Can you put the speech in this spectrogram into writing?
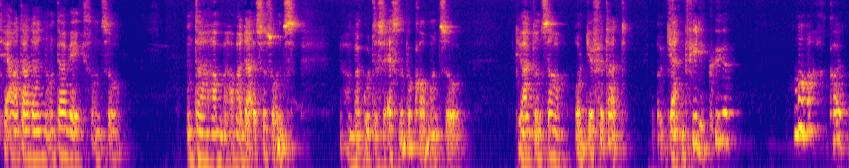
Theater dann unterwegs und so. Und da haben aber da ist es uns wir haben wir gutes Essen bekommen und so. Die hat uns da und gefüttert. Und die hatten viele Kühe. Ach Gott.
